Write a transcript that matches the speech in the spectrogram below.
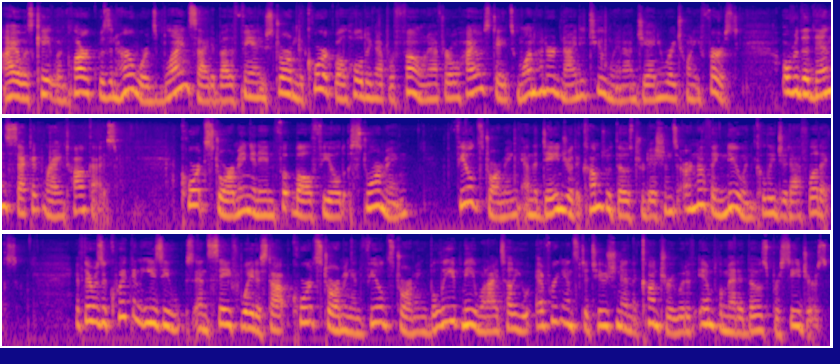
Iowa's Caitlin Clark was, in her words, blindsided by the fan who stormed the court while holding up her phone after Ohio State's 192 win on January 21st over the then second ranked Hawkeyes. Court storming and in football field storming, field storming, and the danger that comes with those traditions are nothing new in collegiate athletics. If there was a quick and easy and safe way to stop court storming and field storming, believe me when I tell you every institution in the country would have implemented those procedures,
